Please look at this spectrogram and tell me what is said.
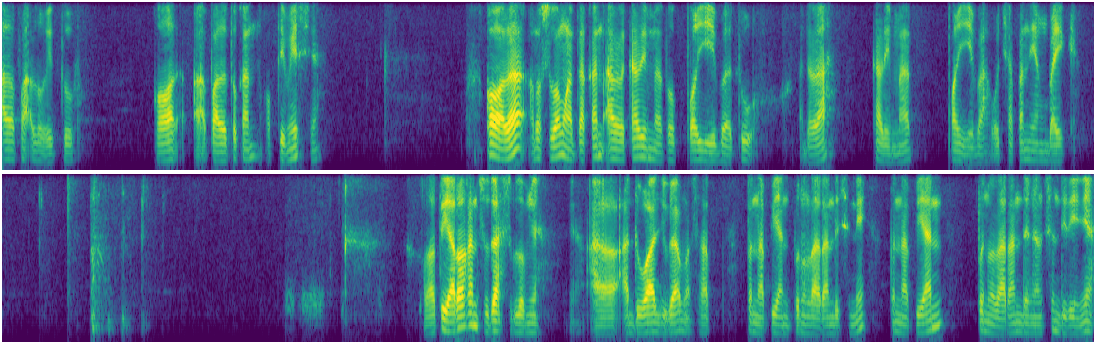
al-fa'lu itu? Qal apa itu kan optimis ya Qala Rasulullah mengatakan al-kalimatu thayyibatu adalah kalimat thayyibah, ucapan yang baik. Kalau tiara kan sudah sebelumnya. Ya, adwa juga masa penapian penularan di sini, penapian penularan dengan sendirinya.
